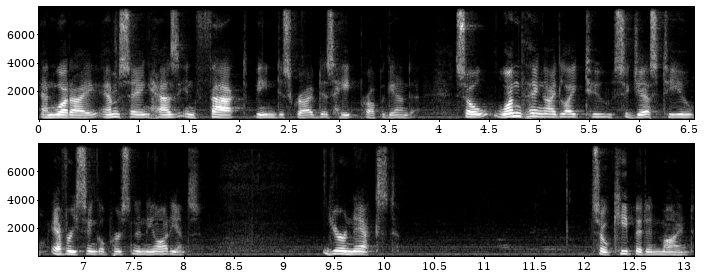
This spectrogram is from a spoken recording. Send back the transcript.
and what I am saying has in fact been described as hate propaganda. So one thing I'd like to suggest to you, every single person in the audience, you're next. So keep it in mind.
